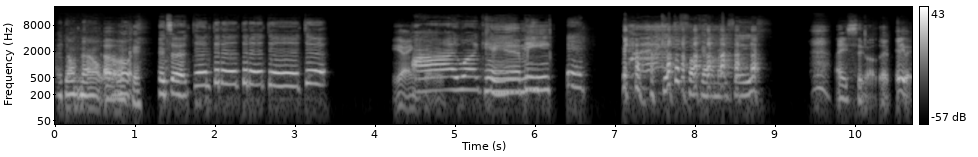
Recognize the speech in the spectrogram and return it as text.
I don't know. Don't Oh, know. okay. It's a. Dun, dun, dun, dun, dun, dun. Yeah, I I want can candy. Get the fuck out of my face. I used to sing all day. Anyway,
